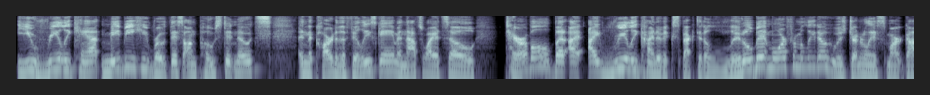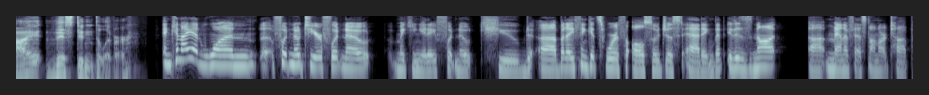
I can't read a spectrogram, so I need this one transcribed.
You really can't. Maybe he wrote this on post-it notes in the car to the Phillies game, and that's why it's so terrible. But I, I really kind of expected a little bit more from Alito, who is generally a smart guy. This didn't deliver. And can I add one uh, footnote to your footnote? Making it a footnote cubed. Uh, but I think it's worth also just adding that it is not uh, manifest on our top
